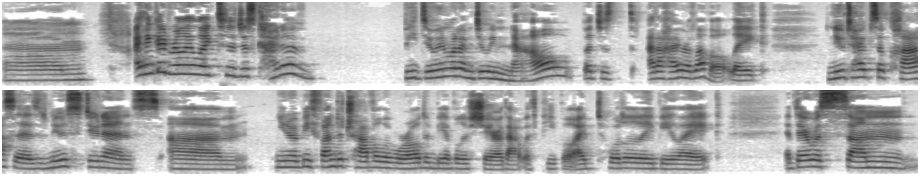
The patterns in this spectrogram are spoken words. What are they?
Um, I think I'd really like to just kind of be doing what I'm doing now, but just at a higher level, like new types of classes, new students. Um, you know, it'd be fun to travel the world and be able to share that with people. I'd totally be like, if there was some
